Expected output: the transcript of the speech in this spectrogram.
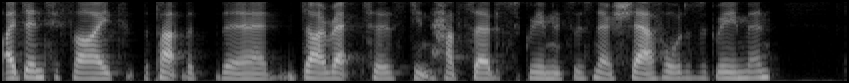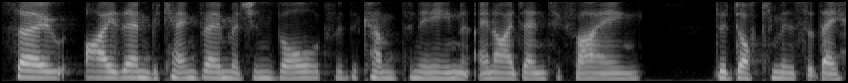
identified the fact that the directors didn't have service agreements, there's no shareholders agreement. So I then became very much involved with the company in, in identifying the documents that they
